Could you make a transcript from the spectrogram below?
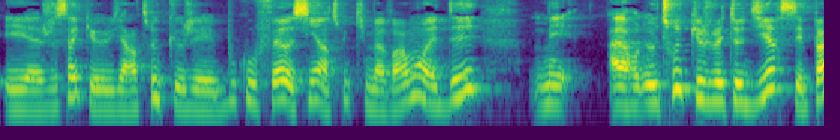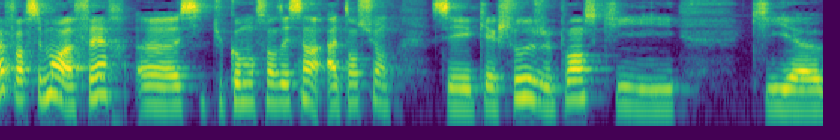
Et euh, je sais qu'il y a un truc que j'ai beaucoup fait aussi, un truc qui m'a vraiment aidé. Mais alors le truc que je vais te dire, c'est pas forcément à faire euh, si tu commences en dessin. Attention, c'est quelque chose, je pense, qui qui euh,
